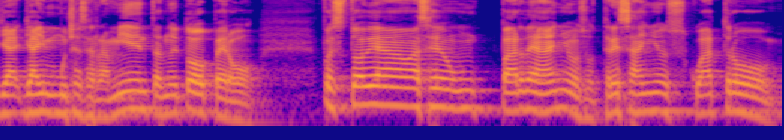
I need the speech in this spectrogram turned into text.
ya, ya, hay muchas herramientas, no hay todo, pero pues todavía hace un par de años o tres años, cuatro,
